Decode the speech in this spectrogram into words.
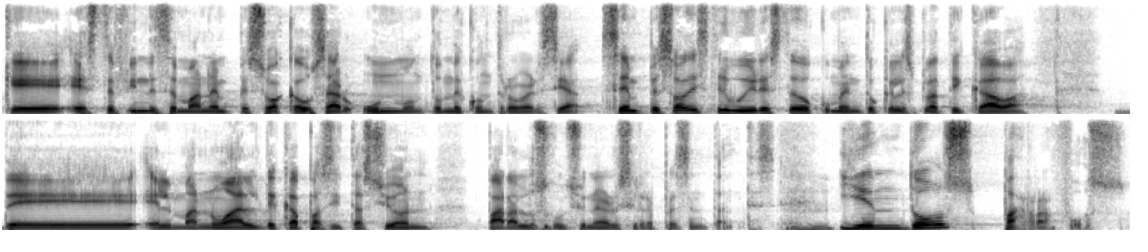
que este fin de semana empezó a causar un montón de controversia? Se empezó a distribuir este documento que les platicaba del manual de capacitación para los funcionarios y representantes. Y en dos párrafos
